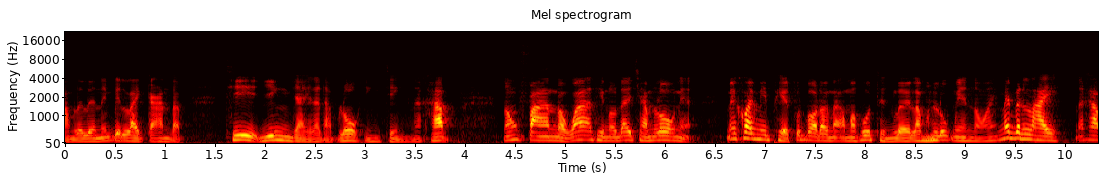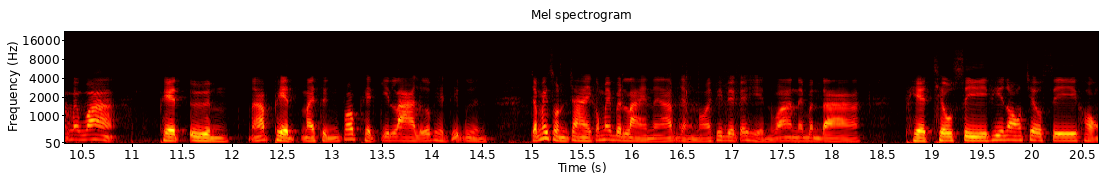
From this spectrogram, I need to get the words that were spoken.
ำๆเลยเลยนี่เป็นรายการแบบที่ยิ่งใหญ่ระดับโลกจริง ๆ นะครับ น้องฟานบอกว่าทีมเราได้แชมป์โลกเนี่ยไม่ค่อยมีเพจฟุตบอลดังๆเอามาพูดถึงเลยแล้วมันลูกเมียน้อยไม่เป็นไรนะครับ ไม่ว่า เพจอื่นนะครับเพจหมายถึงเพราะเพจกีฬาหรือว่าเพจทีมอื่น จะไม่สนใจก็ไม่เป็นไรนะครับ อย่างน้อยพี่เบียก็เห็นว่าในบรรดาเพจเชลซีพี่น้องเชลซีของ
